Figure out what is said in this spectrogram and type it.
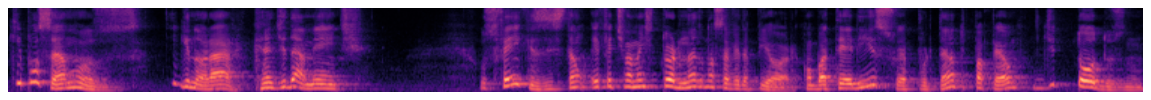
que possamos ignorar candidamente. Os fakes estão efetivamente tornando nossa vida pior. Combater isso é, portanto, o papel de todos. Não?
